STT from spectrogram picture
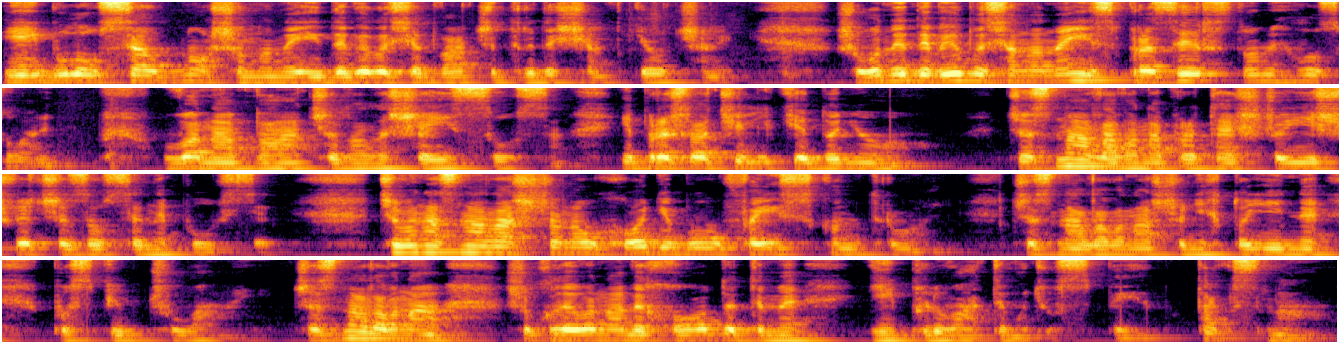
їй було все одно, що на неї дивилися два чи три десятки очей, що вони дивилися на неї з презирством і голосуванням. Вона бачила лише Ісуса і прийшла тільки до нього. Чи знала вона про те, що її швидше за все не пустять? Чи вона знала, що на вході був фейс-контроль? Чи знала вона, що ніхто їй не поспівчуває? Чи знала вона, що коли вона виходитиме, їй плюватимуть у спину? Так знала.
